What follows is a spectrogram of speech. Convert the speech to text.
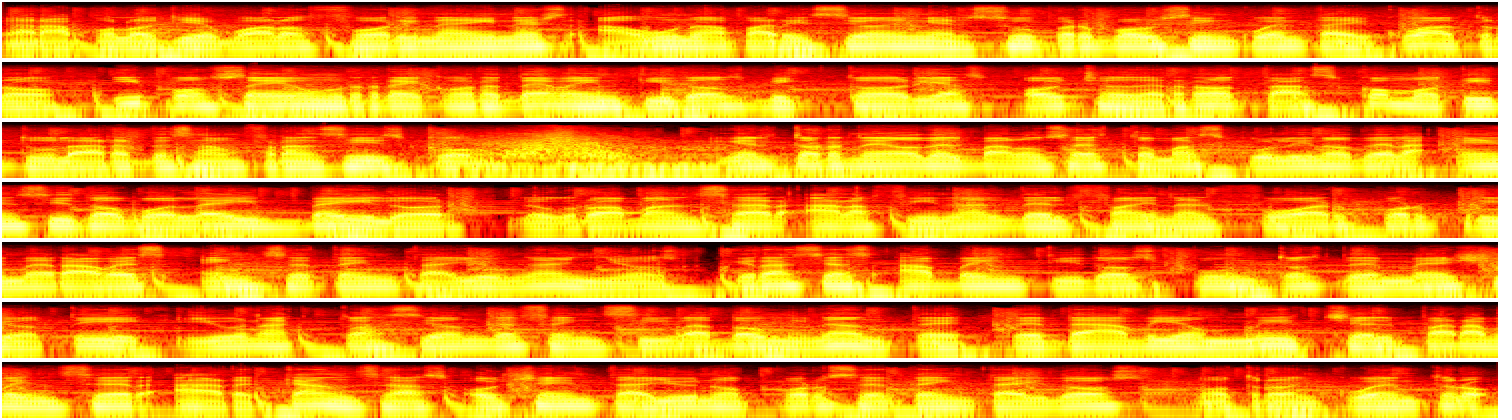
Garapolo llevó a los 49ers a una aparición en el Super Bowl 54 y posee un récord de 22 victorias, 8 derrotas como titular de San Francisco. En el torneo del baloncesto masculino de la NCAA, Baylor logró avanzar a la final del Final Four por primera vez en 71 años, gracias a 22 puntos de Meshiotic y una actuación defensiva dominante de Davion Mitchell para vencer a Arkansas 81 por 72. En otro encuentro,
